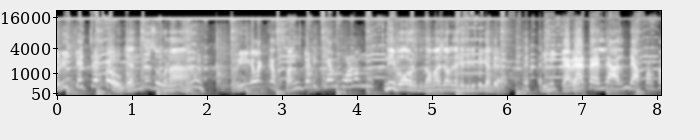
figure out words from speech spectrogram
ഓടിക്കച്ചട്ടോ എന്ത് സുഗുണാ? സ്ത്രീകളൊക്കെ സംഘടിക്കാൻ പോണം. നീ പോ അവിടുന്ന് തമാശ പറഞ്ഞെ ചിരിപ്പിക്കല്ലേ ഇനി കരാട്ട അല്ല അതിന്റെ അപ്പുറത്ത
